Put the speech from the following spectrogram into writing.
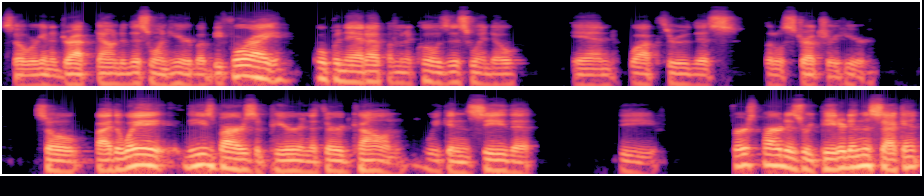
So we're going to drop down to this one here. But before I open that up, I'm going to close this window and walk through this little structure here. So by the way these bars appear in the third column, we can see that the first part is repeated in the second,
